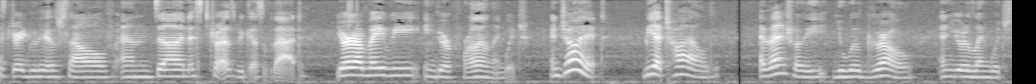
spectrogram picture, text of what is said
strict with yourself and don't stress because of that. You're a baby in your foreign language. Enjoy it. Be a child. Eventually, you will grow and your language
